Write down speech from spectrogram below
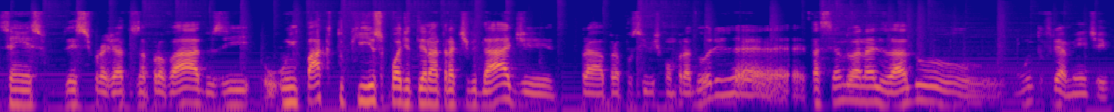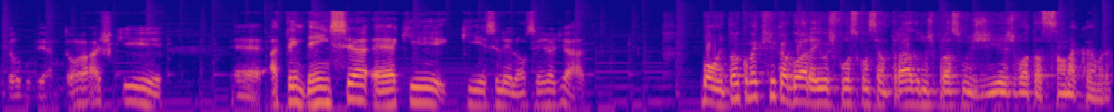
sem esse, esses projetos aprovados e o, impacto que isso pode ter na atratividade para possíveis compradores está é, tá sendo analisado muito friamente pelo governo. Então eu acho que é, a tendência é que, que esse leilão seja adiado. Bom, então como é que fica agora aí o esforço concentrado nos próximos dias de votação na Câmara?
